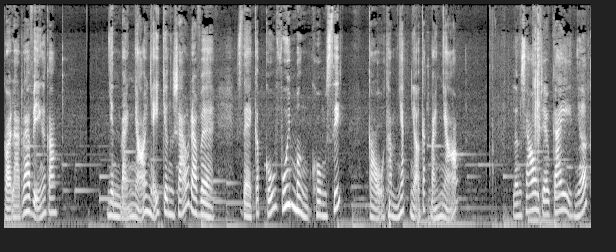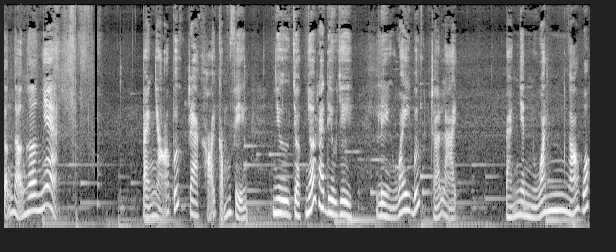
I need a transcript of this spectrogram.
Gọi là ra viện á con nhìn bạn nhỏ nhảy chân sáo ra về. Xe cấp cứu vui mừng khôn xiết. Cậu thầm nhắc nhở các bạn nhỏ. Lần sau trèo cây, nhớ cẩn thận hơn nha. Bạn nhỏ bước ra khỏi cổng viện. Như chợt nhớ ra điều gì, liền quay bước trở lại. Bạn nhìn quanh ngó quất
